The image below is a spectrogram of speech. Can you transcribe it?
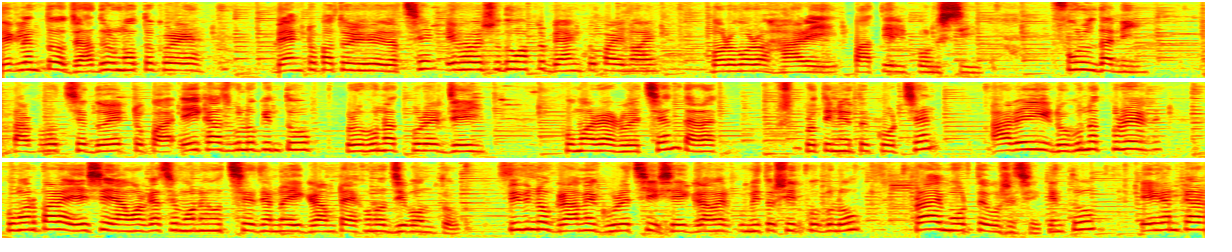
দেখলেন তো, জাদুর মতো করে ব্যাং টোপা তৈরি হয়ে যাচ্ছে। এভাবে শুধুমাত্র ব্যাং টোপাই নয়, বড় বড় হাড়ি, পাতিল, কলসি, ফুলদানি, তারপর হচ্ছে দইয়ের টোপা। এই কাজগুলো কিন্তু রঘুনাথপুরের যেই কুমাররা রয়েছেন, তারা প্রতিনিয়ত করছেন। আর এই রঘুনাথপুরের কুমারপাড়া এসে আমার কাছে মনে হচ্ছে যেন এই গ্রামটা এখনও জীবন্ত। বিভিন্ন গ্রামে ঘুরেছি, সেই গ্রামের মৃৎশিল্পগুলো প্রায় মরতে বসেছে। কিন্তু এখানকার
